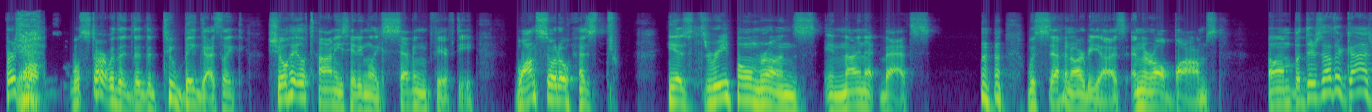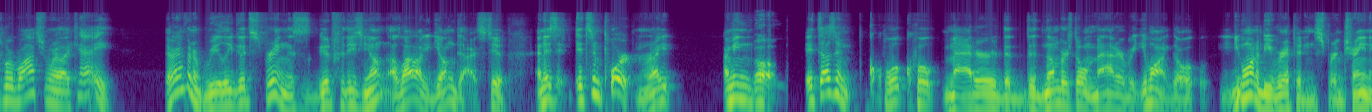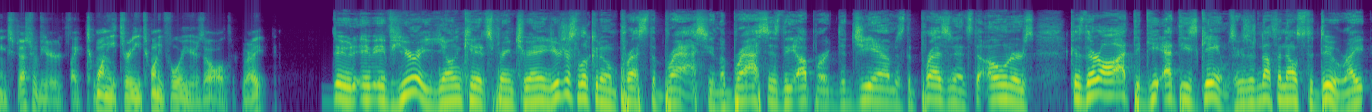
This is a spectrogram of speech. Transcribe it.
First of all, we'll start with the, the, the two big guys. Like Shohei Ohtani's hitting like 750. Juan Soto has he has three home runs in nine at bats with seven RBIs, and they're all bombs. Um, but there's other guys we're watching. We're like, hey, they're having a really good spring. This is good for these young, a lot of young guys too. And it's it's important, right? I mean, Oh, it doesn't quote quote matter. The the numbers don't matter, but you want to go, you want to be ripping in spring training, especially if you're like 23, 24 years old, right? dude, if, if you're a young kid at spring training, you're just looking to impress the brass. You know, the brass is the upper, the GMs, the presidents, the owners, because they're all at the at these games because there's nothing else to do, right?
